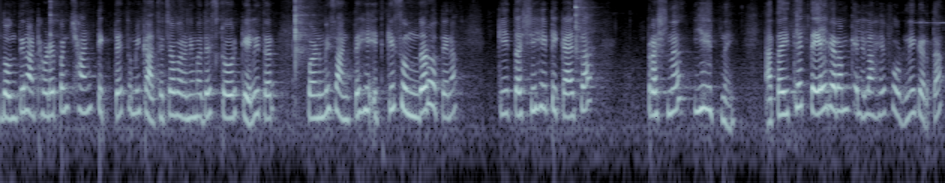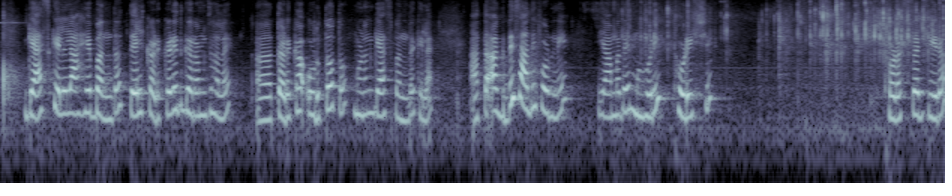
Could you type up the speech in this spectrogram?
दोन तीन आठवडे पण छान टिकते. तुम्ही काचेच्या बरणीमध्ये स्टोअर केली तर. पण मी सांगते ही इतकी सुंदर होते ना की तशीही टिकायचा प्रश्न येत नाही. आता इथे तेल गरम केलेलं आहे फोडणीकरता गॅस केलेला आहे बंद. तेल कडकडीत गरम झालं आहे तडका उडतो तो म्हणून गॅस बंद केला आता अगदी साधी फोडणी यामध्ये मोहरी थोडीशी थोडंसं जिरं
